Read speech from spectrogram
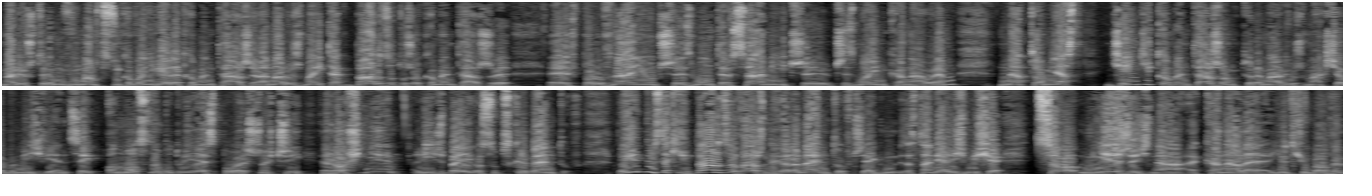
Mariusz, który mówił, mam stosunkowo niewiele komentarzy, ale Mariusz ma i tak bardzo dużo komentarzy e, w porównaniu czy z Montersami, czy, czy z moim kanałem. Natomiast dzięki komentarzom, które Mariusz ma, chciałby mieć więcej, on mocno buduje społeczność, czyli rośnie liczba jego subskrybentów. Bo jednym z takich bardzo ważnych elementów, czy jak zastanawialiśmy się, co mierzyć na kanale YouTube'owym,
